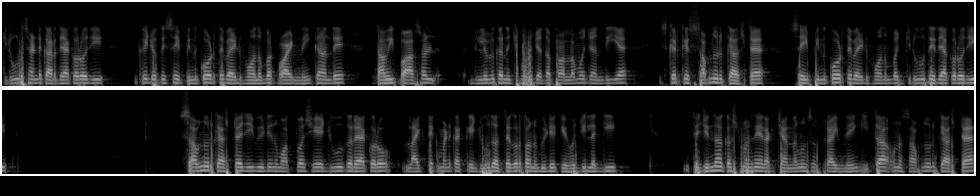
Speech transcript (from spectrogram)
ਜ਼ਰੂਰ ਸੈਂਡ ਕਰ ਦਿਆ ਕਰੋ ਜੀ, ਕਿਉਂਕਿ ਜੋ ਤੁਸੀਂ ਸਹੀ ਪਿੰਨ ਕੋਡ ਅਤੇ ਵੈਲਿਡ ਫੋਨ ਨੰਬਰ ਪ੍ਰੋਵਾਈਡ ਨਹੀਂ ਕਰਾਂਦੇ, ਤਾਂ ਵੀ ਪਾਰਸਲ ਡਿਲੀਵਰ ਕਰਨ 'ਚ ਬਹੁਤ ਜ਼ਿਆਦਾ ਪ੍ਰੋਬਲਮ ਹੋ ਜਾਂਦੀ ਹੈ। ਇਸ ਕਰਕੇ ਸਭ ਨੂੰ ਰਿਕਵੈਸਟ ਹੈ, ਸਹੀ ਪਿੰਨ ਕੋਡ ਅਤੇ ਵੈਲਿਡ ਫੋਨ ਨੰਬਰ ਜ਼ਰੂਰ ਦੇ ਦਿਆ ਕਰੋ ਜੀ। ਸਭ ਨੂੰ ਰਿਕਵੈਸਟ ਹੈ ਜੀ ਵੀਡੀਓ ਨੂੰ ਵੱਧ ਤੋਂ ਸ਼ੇਅਰ ਜ਼ਰੂਰ ਕਰਿਆ ਕਰੋ ਲਾਈਕ ਤੇ ਕਮੈਂਟ ਕਰਕੇ ਜ਼ਰੂਰ ਦੱਸਦੇ ਕਰੋ, ਤੁਹਾਨੂੰ ਵੀਡੀਓ ਕਿਹੋ ਜੀ ਲੱਗੀ। ਤੇ ਜਿਨ੍ਹਾਂ ਕਸਟਮਰਸ ਨੇ ਤੱਕ ਚੈਨਲ ਨੂੰ ਸਬਸਕ੍ਰਾਈਬ ਨਹੀਂ ਕੀਤਾ, ਉਹਨਾਂ ਸਭ ਨੂੰ ਰਿਕਵੈਸਟ ਹੈ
